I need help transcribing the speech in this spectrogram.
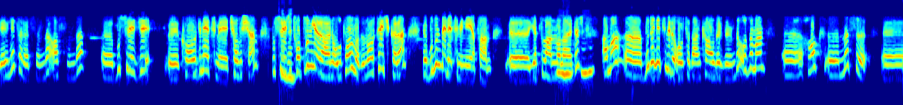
devlet arasında aslında e, bu süreci e, koordine etmeye çalışan, bu süreci Tabii. toplum yararına olup olmadığını ortaya çıkaran ve bunun denetimini yapan e, yapılanmalardır. Hı hı. Ama e, bu denetimi de ortadan kaldırdığında o zaman e, halk e, nasıl e,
